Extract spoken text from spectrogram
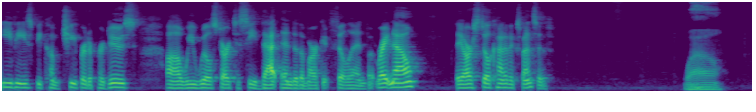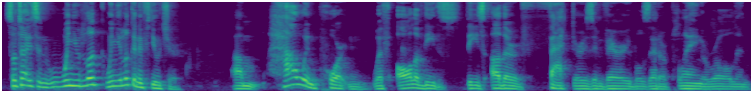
EVs become cheaper to produce, uh, we will start to see that end of the market fill in. But right now, they are still kind of expensive. Wow. So Tyson, when you look when you look in the future, um, how important with all of these these other factors and variables that are playing a role in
